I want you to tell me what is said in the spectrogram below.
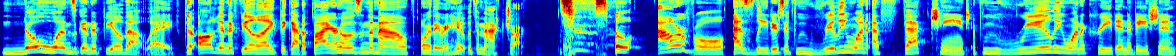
no one's gonna feel that way. They're all gonna feel like they got a fire hose in the mouth or they were hit with a Mack truck. so our role as leaders, if we really want to affect change, if we really want to create innovation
